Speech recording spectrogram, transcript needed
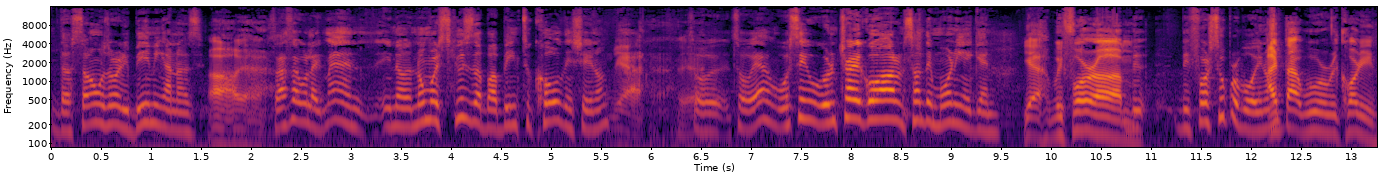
the sun was already beaming on us. Oh yeah, So that's why we're like, man, you know, no more excuses about being too cold and shit, you know. yeah, yeah. So so yeah, we'll see. We're gonna try to go out on Sunday morning again yeah. Before um, be, before Super Bowl, you know. I thought we were recording.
